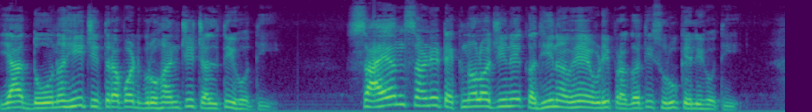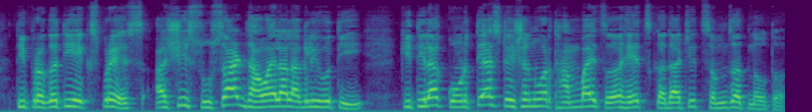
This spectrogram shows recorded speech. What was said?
या दोनही चित्रपटगृहांची चलती होती. सायन्स आणि टेक्नॉलॉजीने कधी नव्हे एवढी प्रगती सुरू केली होती. ती प्रगती एक्सप्रेस अशी सुसाट धावायला लागली होती की तिला कोणत्या स्टेशनवर थांबायचं हेच कदाचित समजत नव्हतं.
